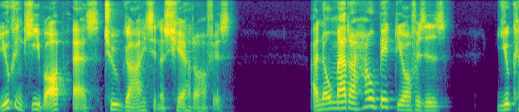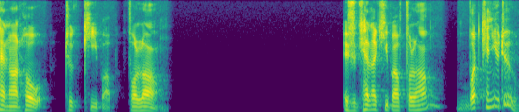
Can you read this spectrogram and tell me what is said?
You can keep up as two guys in a shared office. And no matter how big the office is, you cannot hope to keep up for long. If you cannot keep up for long, what can you do?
